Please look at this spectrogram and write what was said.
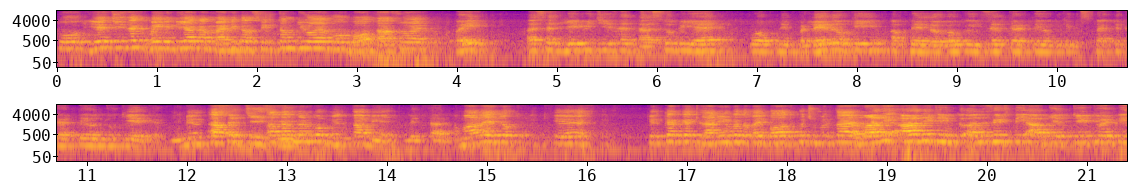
तो ये चीज़ है कि भाई इंडिया का मेडिकल सिस्टम जो है वो बहुत धासो है। भाई असल ये भी चीज़ है दासो भी है वो अपने प्लेयरों की अपने लोगों को इज़्ज़त करते हैं उनकी रिस्पेक्ट करते हैं उनको केयर करते हैं। मिलता असल चीज़ असल में उनको मिलता भी है। मिलता है। हमारे जो क्रिकेट के खिलाड़ियों को तो भाई बहुत कुछ मिलता है। हमारी आधी टीम तो अनफिट थी अब जो टी ट्वेंटी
